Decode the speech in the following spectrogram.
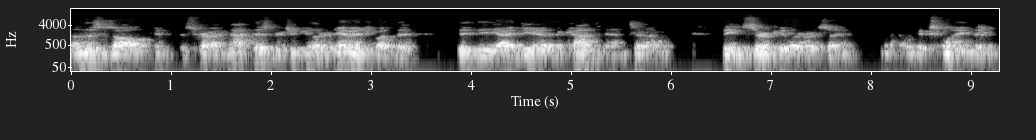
Uh, this is all described, not this particular image, but the, the, the idea of the continent, uh, being circular as I uh, explained in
